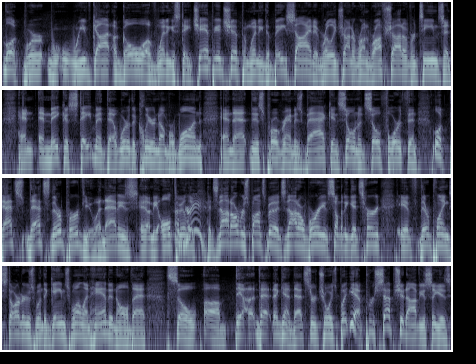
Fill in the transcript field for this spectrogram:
look we're we've got a goal of winning a state championship and winning the Bayside and really trying to run roughshod over teams and and and make a statement that we're the clear number one and that this program is back and so on and so forth. And look, that's that's their purview, and that is I mean ultimately Agreed. it's not our responsibility. It's not our worry if somebody gets hurt if they're playing starters when the game's well in hand and all that. So uh, yeah, that again, that's their choice. But yeah, perception question obviously is,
